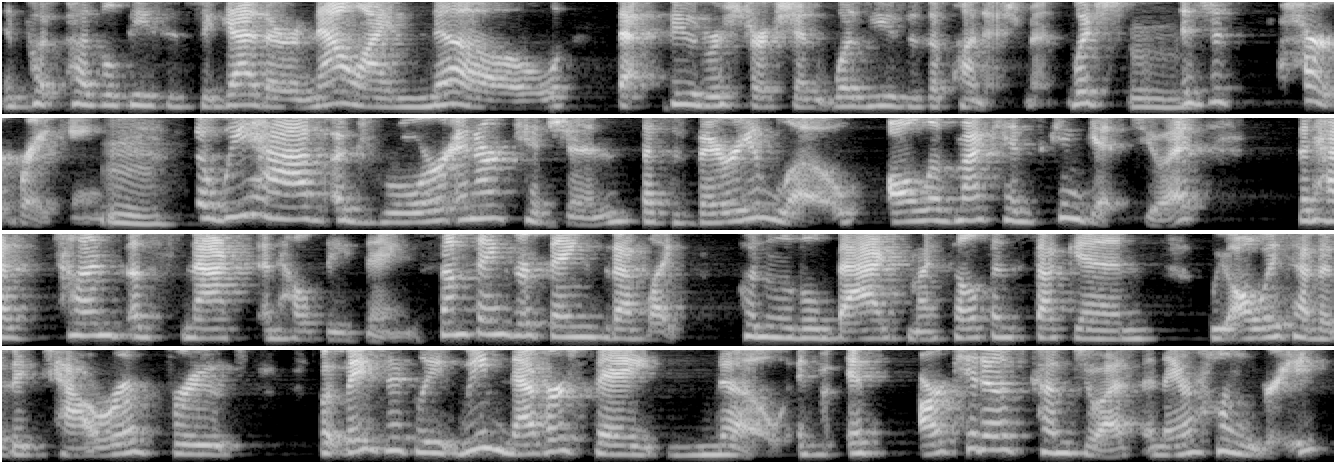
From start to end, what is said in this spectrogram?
and put puzzle pieces together, now I know that food restriction was used as a punishment, which mm. is just heartbreaking. Mm. So we have a drawer in our kitchen that's very low. All of my kids can get to it that has tons of snacks and healthy things. Some things are things that I've like put in little bags myself and stuck in. We always have a big tower of fruit. But basically, we never say no. If, if our kiddos come to us and they are hungry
